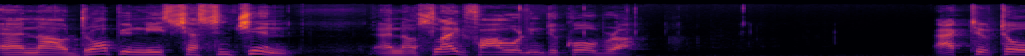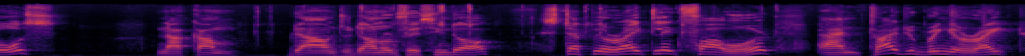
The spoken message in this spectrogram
And now drop your knees chest and chin and now slide forward into cobra. Active toes. Now come down to downward facing dog. Step your right leg forward and try to bring your right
